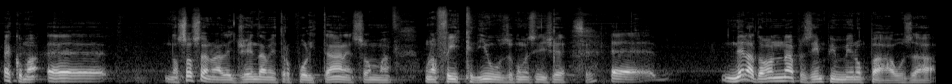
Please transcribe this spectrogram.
Ecco, ma eh, non so se è una leggenda metropolitana, insomma, una fake news, come si dice. Sì. Eh, nella donna, per esempio, in menopausa,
